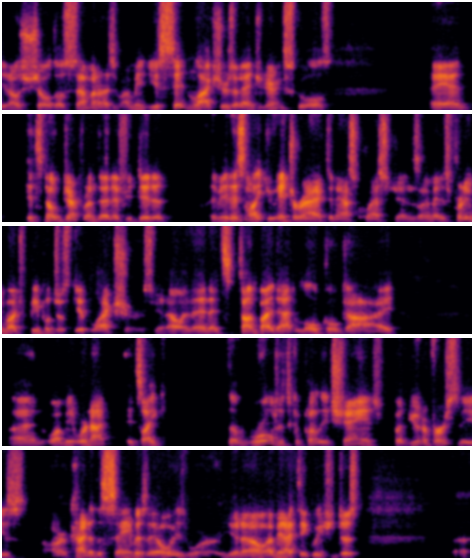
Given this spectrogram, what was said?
you know show those seminars. I mean you sit in lectures at engineering schools and it's no different than if you did it i mean it isn't like you interact and ask questions. I mean it's pretty much people just give lectures you know and then it's done by that local guy. And well, i mean we're not it's like the world has completely changed but universities are kind of the same as they always were you know? I mean i think we should just uh,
